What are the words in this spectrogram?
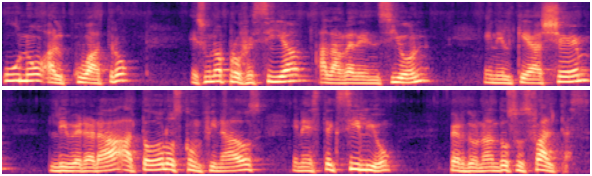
1 al 4, es una profecía a la redención en el que Hashem liberará a todos los confinados en este exilio, perdonando sus faltas.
